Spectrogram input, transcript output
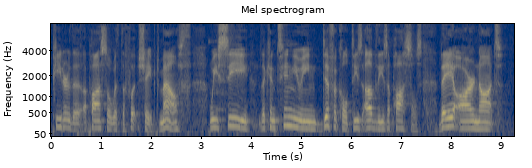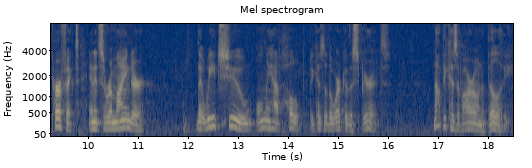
Peter, the apostle with the foot shaped mouth, we see the continuing difficulties of these apostles. They are not perfect. And it's a reminder that we too only have hope because of the work of the Spirit, not because of our own ability.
